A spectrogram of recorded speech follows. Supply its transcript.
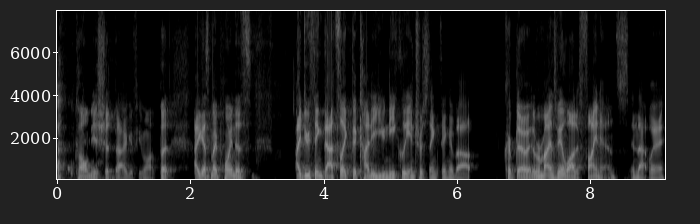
call me a shitbag if you want. But I guess my point is I do think that's like the kind of uniquely interesting thing about crypto. It reminds me a lot of finance in that way.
